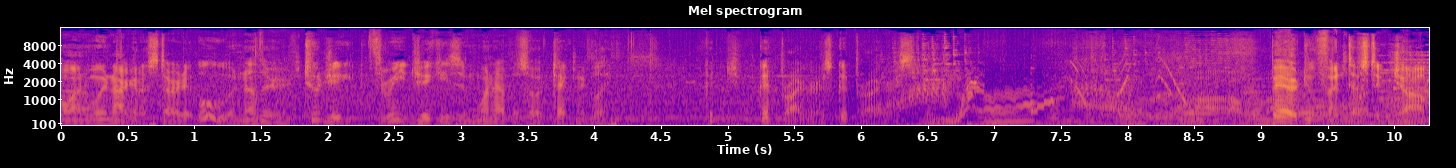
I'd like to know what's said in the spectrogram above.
one. We're not gonna start it. Ooh, another two jig, three jiggies in one episode, technically. Good, good progress. Good progress. Bear do fantastic job.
